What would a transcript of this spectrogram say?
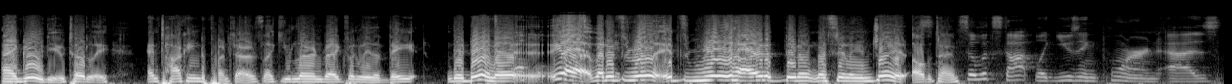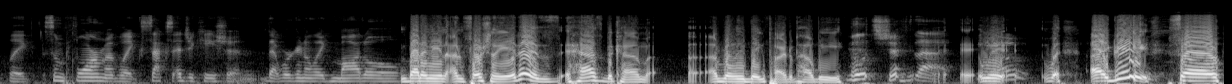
I agree with you totally. And talking to porn stars, like you learn very quickly that they they're doing it. Awful. Yeah, but it's really it's really hard. They don't necessarily enjoy it all the time. So let's stop like using porn as like some form of like sex education that we're going to like model. But I mean, unfortunately, it is. It has become a, really big part of how we. Well, let's shift that. it- you we I agree. So,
